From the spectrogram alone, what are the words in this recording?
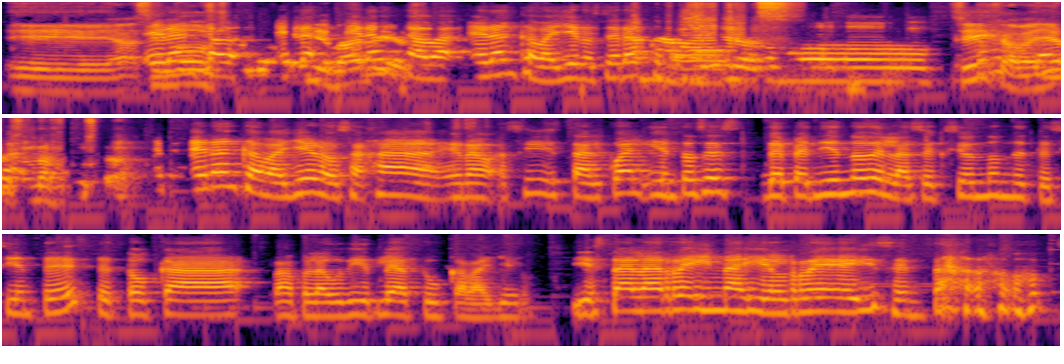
eh, haciendo Eran, eran caba- eran caballeros, era Eran como, caballeros. como- Sí, ¿cómo se caballeros, una justa. Eran caballeros, ajá, era así, tal cual. Y entonces, dependiendo de la sección donde te sientes, te toca aplaudirle a tu caballero. Y está la reina y el rey sentados.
